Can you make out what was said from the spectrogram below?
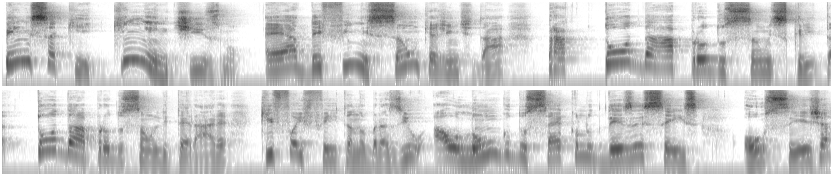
Pensa que quinhentismo é a definição que a gente dá para toda a produção escrita, toda a produção literária que foi feita no Brasil ao longo do século XVI, ou seja,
